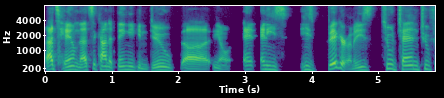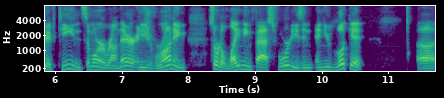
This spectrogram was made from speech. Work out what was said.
that's him. That's the kind of thing he can do. Uh, you know, and, and he's he's bigger. I mean, he's 210, 215, somewhere around there, and he's running sort of lightning fast 40s. And and you look at uh,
